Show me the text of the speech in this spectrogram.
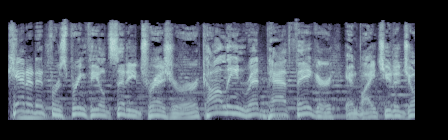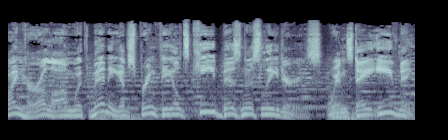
Candidate for Springfield City Treasurer Colleen Redpath Fager invites you to join her along with many of Springfield's key business leaders. Wednesday evening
